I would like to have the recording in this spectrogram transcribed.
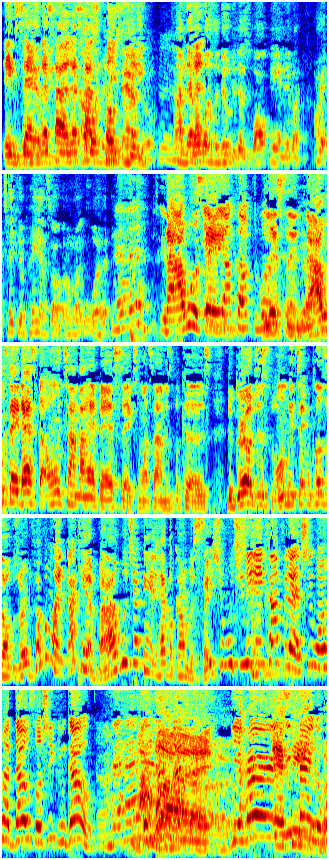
Exactly. That's how- that's I how it's wanted to be supposed to be. natural. Mm-hmm. I never That- was the dude to just walk in and be like, all right, take your pants off, and I'm like, what? Now I will say, be uncomfortable. listen. Yeah. Now I will say that's the only time I had bad sex. One time is because the girl just wanted me to take my clothes off. Was ready to fuck. I'm like, I can't vibe with you. I can't have a conversation with you. She ain't come for that. She want her dough so she can go. I'm like, You heard? And she see- came to work.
